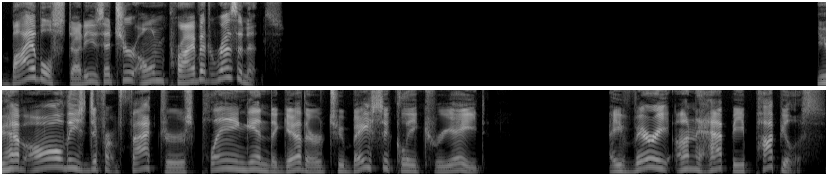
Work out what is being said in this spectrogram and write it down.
Bible studies at your own private residence. You have all these different factors playing in together to basically create a very unhappy populace.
